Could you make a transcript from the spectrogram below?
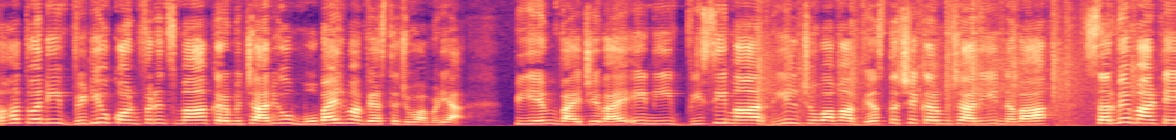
મહત્વની વીડિયો કોન્ફરન્સમાં કર્મચારીઓ મોબાઈલમાં વ્યસ્ત જોવા મળ્યા. પીએમ વાયજેવાયએની વીસીમાં રીલ જોવામાં વ્યસ્ત છે કર્મચારી નવા સર્વે માટે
